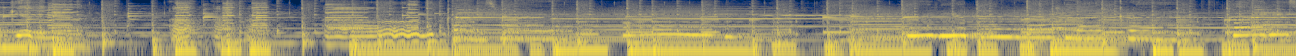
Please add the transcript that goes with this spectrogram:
That we're you. Uh, uh, uh, uh, the crowd is right. Will you be right like crowd? Crowd is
